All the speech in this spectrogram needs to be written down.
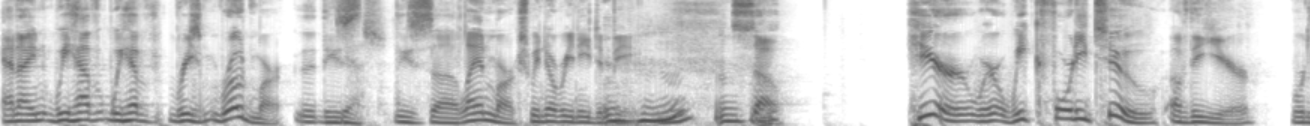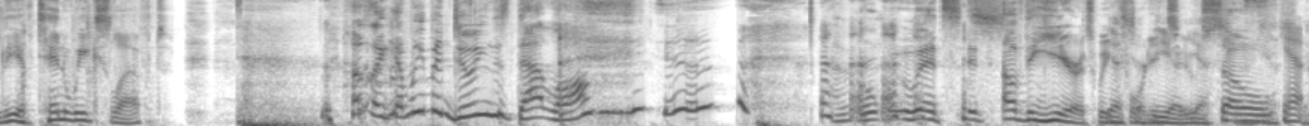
and I we have we have road mark these Yes. these uh, landmarks. We know where we need to be. Mm-hmm. So here we're at week forty two of the year. We have 10 weeks left. I was like, have we been doing this that long? We're- It's, it's of the year. It's week Yes, of the year, 42. yes, so, yes, Yep.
